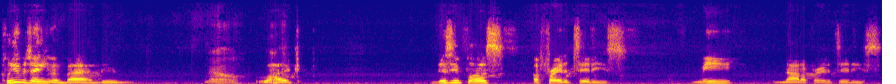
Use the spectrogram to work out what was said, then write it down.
Cleavage ain't even bad, dude. No, Like Disney Plus, afraid of titties. Me, not afraid of titties.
